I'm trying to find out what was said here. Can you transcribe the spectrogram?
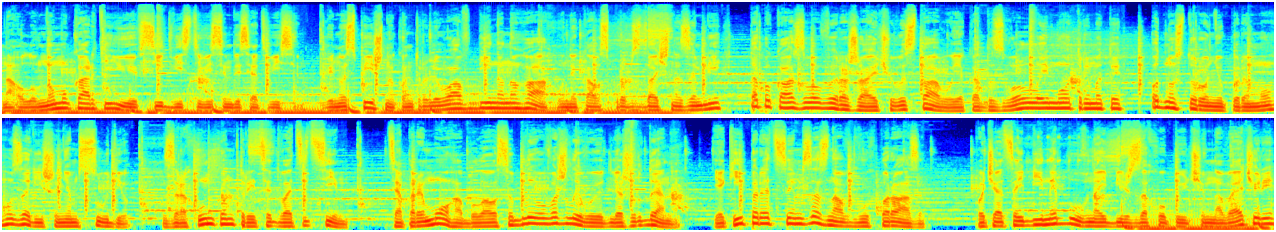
На головному карті UFC 288 він успішно контролював бій на ногах, уникав спроб здач на землі та показував виражаючу виставу, яка дозволила йому отримати односторонню перемогу за рішенням суддів з рахунком 30-27. Ця перемога була особливо важливою для Журдена, який перед цим зазнав двох поразок. Хоча цей бій не був найбільш захоплюючим на вечорі,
